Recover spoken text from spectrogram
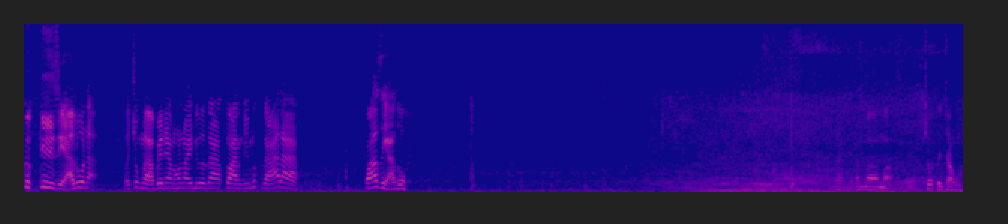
Cực kỳ rẻ luôn ạ. Nói chung là bên em hôm nay đưa ra toàn cái mức giá là Quá rẻ rồi. Em mở. Chốt bên trong rồi.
